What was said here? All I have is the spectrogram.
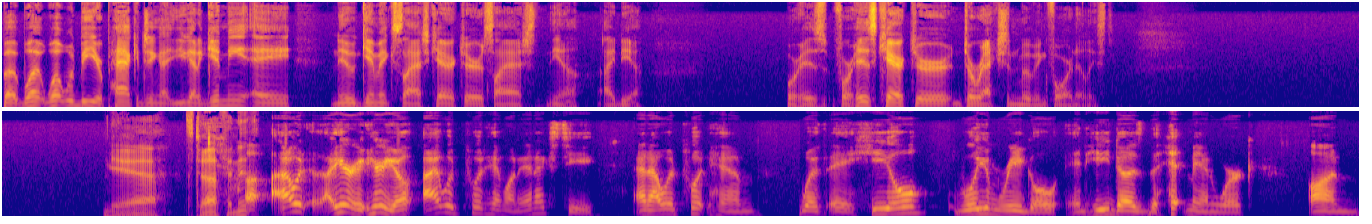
but what what would be your packaging? You got to give me a new gimmick slash character slash you know idea for his for his character direction moving forward, at least. Yeah, it's tough, isn't it? Uh, I would uh, here. Here you go. I would put him on NXT, and I would put him with a heel William Regal, and he does the hitman work on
